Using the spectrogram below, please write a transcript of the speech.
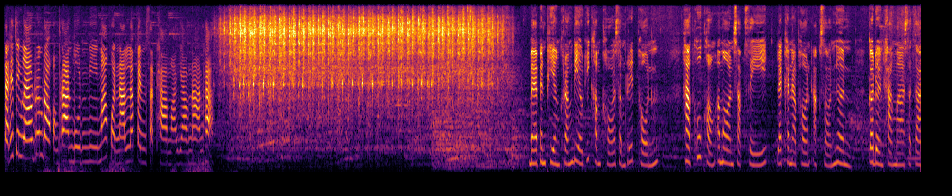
แต่ที่จริงแล้วเรื่องราวของพรานบุญมีมากกว่านั้น และเป็นศรัทธามายาวนานค่ะ แม้เป็นเพียงครั้งเดียวที่คำขอสำเร็จผล หากคู่ของอมรศักดิ์ศรีและคณาพรอักษรเงิน ก็เดินทางมาสกา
